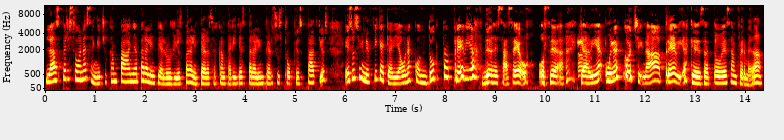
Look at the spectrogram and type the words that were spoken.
las personas han hecho campaña para limpiar los ríos, para limpiar las alcantarillas, para limpiar sus propios patios. Eso significa que había una conducta previa de desaseo, o sea, que ah, había una cochinada previa que desató esa enfermedad.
